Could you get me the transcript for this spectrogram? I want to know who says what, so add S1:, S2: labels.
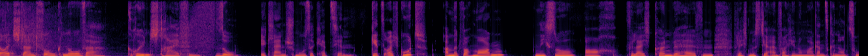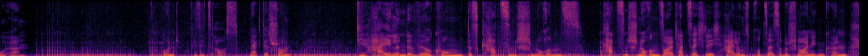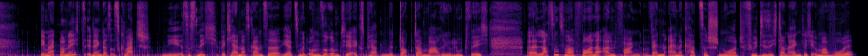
S1: Deutschlandfunk Nova. Grünstreifen.
S2: So, ihr kleinen Schmusekätzchen. Geht's euch gut am Mittwochmorgen? Nicht so? Ach, vielleicht können wir helfen. Vielleicht müsst ihr einfach hier nochmal ganz genau zuhören. Und wie sieht's aus? Merkt ihr schon? Die heilende Wirkung des Katzenschnurrens. Katzenschnurren soll tatsächlich Heilungsprozesse beschleunigen können. Ihr merkt noch nichts, ihr denkt, das ist Quatsch. Nee, ist es nicht. Wir klären das Ganze jetzt mit unserem Tierexperten, mit Dr. Mario Ludwig. Äh, lass uns mal vorne anfangen. Wenn eine Katze schnurrt, fühlt die sich dann eigentlich immer wohl?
